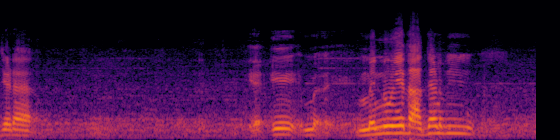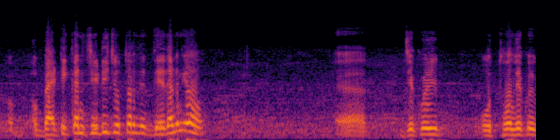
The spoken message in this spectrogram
ਜਿਹੜਾ, ਇਹ ਮੈਨੂੰ ਇਹ ਦੱਸ ਦੇਣ ਵੀ ਵੈਟੀਕਨ ਸਿਟੀ ਚ ਉਤਰ ਦੇ ਦੇ ਦੇਣਗੇ ਉਹ? ਜੇ ਕੋਈ ਉੱਥੋਂ ਦੇ ਕੋਈ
